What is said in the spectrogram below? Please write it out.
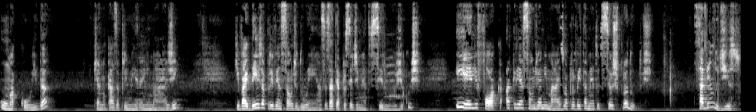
Uma cuida, que é no caso a primeira imagem, que vai desde a prevenção de doenças até procedimentos cirúrgicos, e ele foca a criação de animais e o aproveitamento de seus produtos. Sabendo disso,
